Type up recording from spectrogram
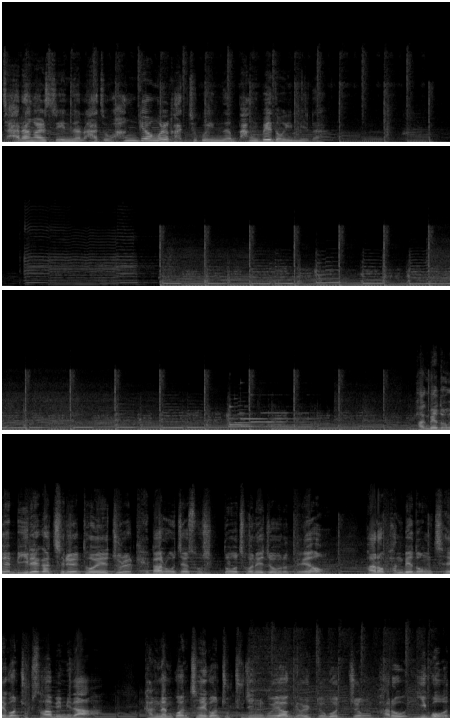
자랑할 수 있는 아주 환경을 갖추고 있는 방배동입니다. 방배동의 미래 가치를 더해줄 개발 호재 소식도 전해져 오는데요. 바로 방배동 재건축 사업입니다. 강남권 재건축 추진구역 12곳 중 바로 이곳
